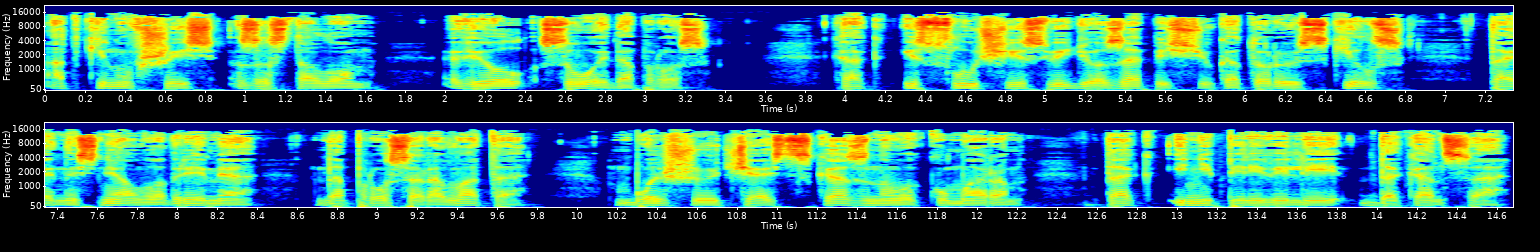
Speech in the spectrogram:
откинувшись за столом, вел свой допрос как и в случае с видеозаписью, которую Скиллс тайно снял во время допроса Равата, большую часть сказанного Кумаром так и не перевели до конца.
